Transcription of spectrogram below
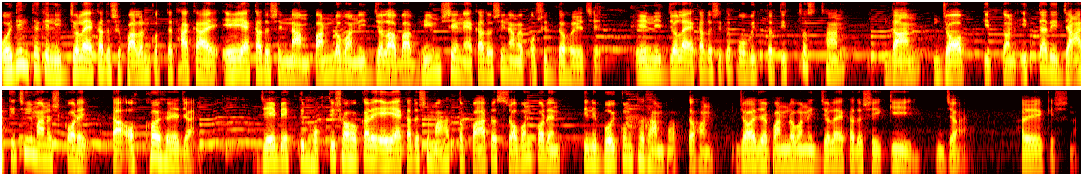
ওই দিন থেকে নির্জলা একাদশী পালন করতে থাকায় এই একাদশীর নাম পাণ্ডবা নির্জলা বা ভীমসেন একাদশী নামে প্রসিদ্ধ হয়েছে। এই নির্জলা একাদশীতে পবিত্র তীর্থস্থান, দান, জপ, কীর্তন ইত্যাদি যা কিছুই মানুষ করে তা অক্ষয় হয়ে যায়। যে ব্যক্তি ভক্তি সহকারে এই একাদশী মাহাত্ম পাঠ ও শ্রবণ করেন, তিনি বৈকুণ্ঠ ধাম প্রাপ্ত হন। জয় জয় পাণ্ডবা নির্জলা একাদশী, কি জয়? হরে কৃষ্ণ।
